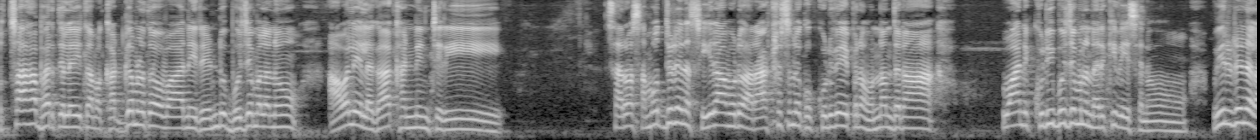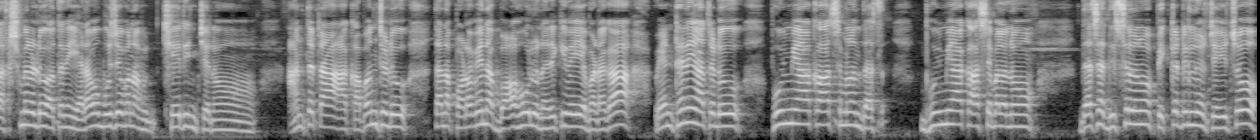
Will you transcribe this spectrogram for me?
ఉత్సాహభరితులై తమ ఖడ్గములతో వారిని రెండు భుజములను అవలీలగా ఖండించిరి. సర్వసముద్రుడైన శ్రీరాముడు ఆ రాక్షసునకు కుడివైపున ఉన్నందున వాని కుడి భుజమును నరికివేశను వీరుడైన లక్ష్మణుడు అతని ఎడమ భుజమున ఛేదించెను. అంతటా ఆ కబంతుడు తన పొడవైన బాహువులు నరికివేయబడగా వెంటనే అతడు భూమ్యాకాశములను దశ భూమ్యాకాశములను దశ దిశలను పిక్కటిలను చేయుచో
